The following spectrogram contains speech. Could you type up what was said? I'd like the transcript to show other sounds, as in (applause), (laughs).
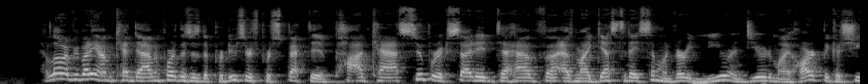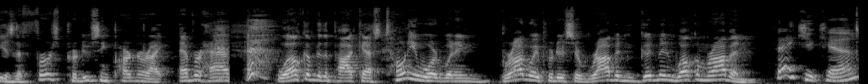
Hello, everybody. I'm Ken Davenport. This is the Producer's Perspective podcast. Super excited to have uh, as my guest today someone very near and dear to my heart because she is the first producing partner I ever had. (laughs) Welcome to the podcast, Tony Award winning Broadway producer Robyn Goodman. Welcome, Robyn. Thank you, Ken.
